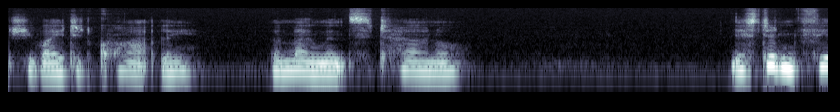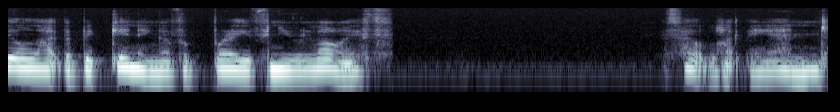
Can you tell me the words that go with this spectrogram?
She waited quietly, the moments eternal. This didn't feel like the beginning of a brave new life. It felt like the end.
